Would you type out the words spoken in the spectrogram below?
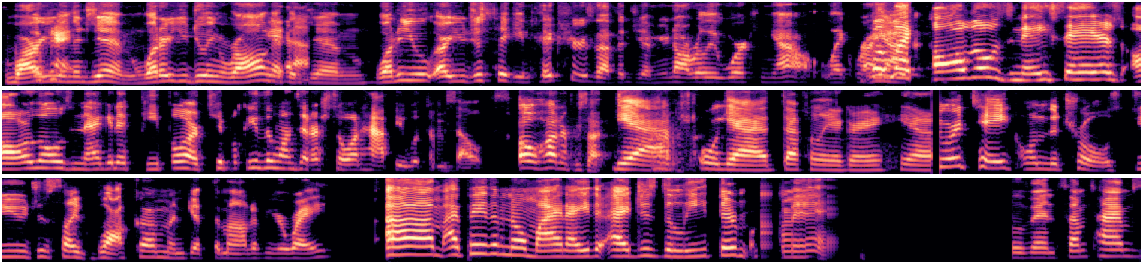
why are you in the gym? What are you doing wrong at the gym? What are you? Are you just taking pictures at the gym? You're not really working out, like right? But like all those naysayers, all those negative people are typically the ones that are so unhappy with themselves. oh, 100 percent. Yeah. Oh yeah, definitely agree. Yeah. your take on the trolls do you just like block them and get them out of your way Um, I pay them no mind. I either I just delete their comment moving. Sometimes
